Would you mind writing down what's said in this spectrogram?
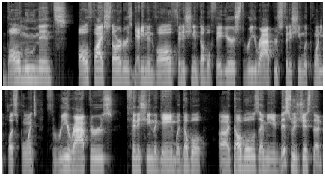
Ball movements, all five starters getting involved, finishing in double figures. Three Raptors finishing with 20 plus points. Three Raptors finishing the game with double uh, doubles. I mean, this was just an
